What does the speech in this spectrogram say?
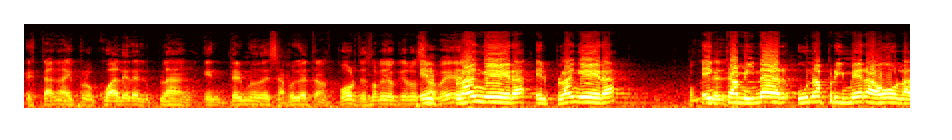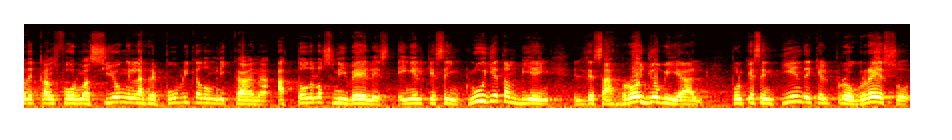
están ahí, pero ¿cuál era el plan en términos de desarrollo de transporte? Es lo que yo quiero saber. El plan era, el plan era encaminar una primera ola de transformación en la República Dominicana a todos los niveles, en el que se incluye también el desarrollo vial, porque se entiende que el progreso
